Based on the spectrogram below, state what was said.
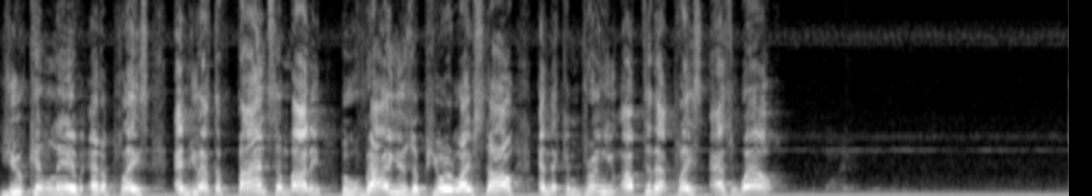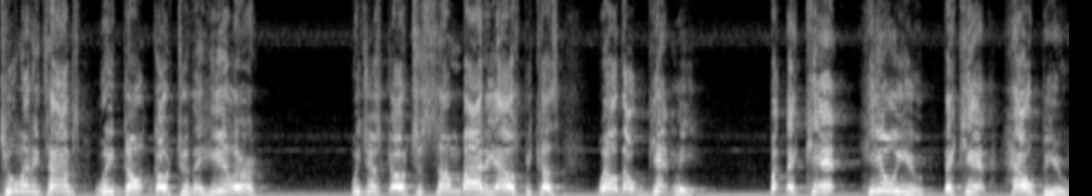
You can live at a place, and you have to find somebody who values a pure lifestyle and that can bring you up to that place as well. Too many times we don't go to the healer we just go to somebody else because, well, they'll get me. But they can't heal you, they can't help you.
